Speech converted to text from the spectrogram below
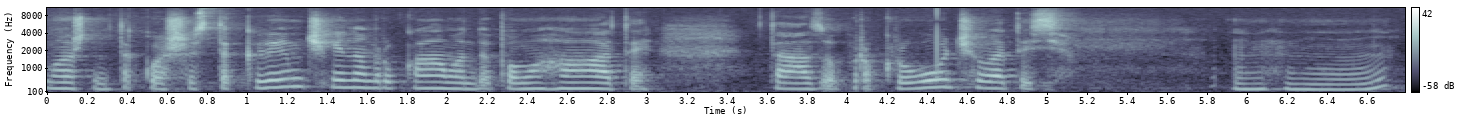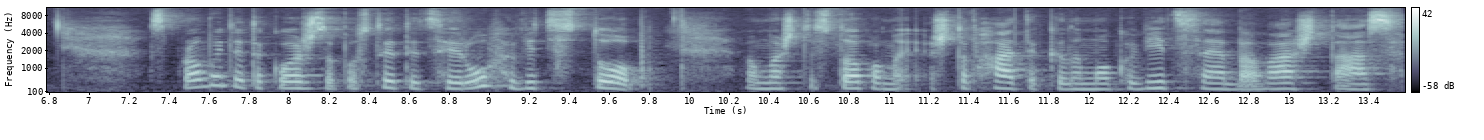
Можна також ось таким чином руками допомагати тазу прокручуватись. Угу. Спробуйте також запустити цей рух від стоп. Ви можете стопами штовхати килимок від себе, ваш таз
